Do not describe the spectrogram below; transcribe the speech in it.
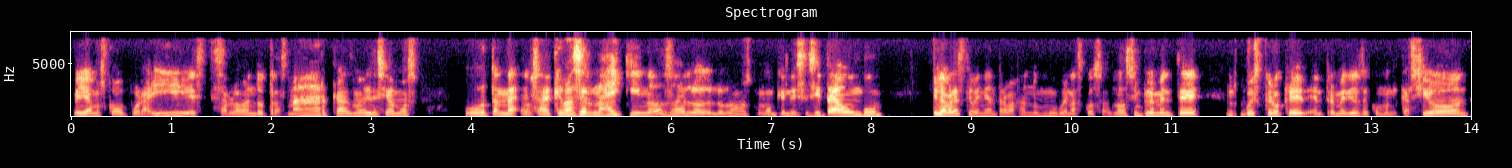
veíamos como por ahí este, se hablaban de otras marcas, ¿no? Y decíamos, o sea, ¿qué va a hacer Nike, no? O sea, lo, vemos como que necesita un boom. Y la verdad es que venían trabajando muy buenas cosas, ¿no? Simplemente, pues creo que entre medios de comunicación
